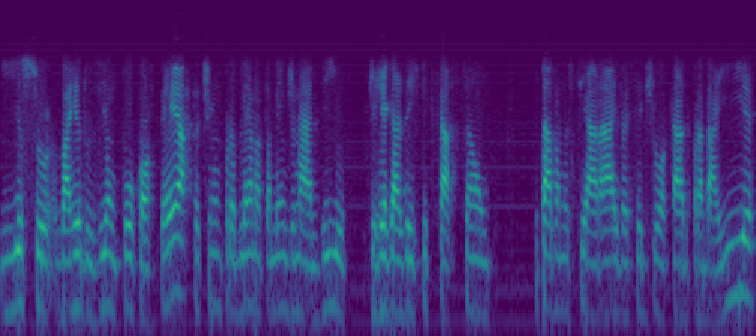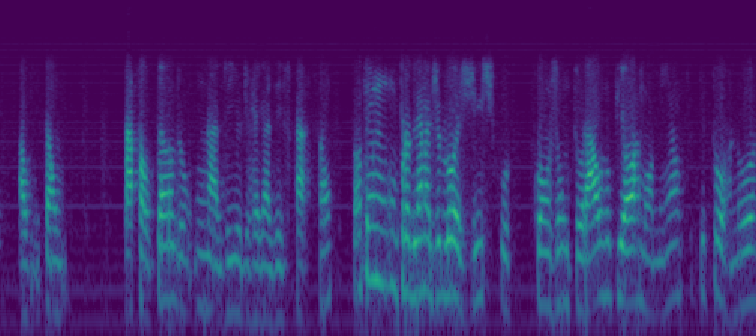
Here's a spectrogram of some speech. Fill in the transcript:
e isso vai reduzir um pouco a oferta. Tinha um problema também de navio de regazeificação que estava no Ceará e vai ser deslocado para a Bahia. Então, está faltando um navio de regasificação. Então, tem um, um, problema de logístico conjuntural no pior momento, que tornou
